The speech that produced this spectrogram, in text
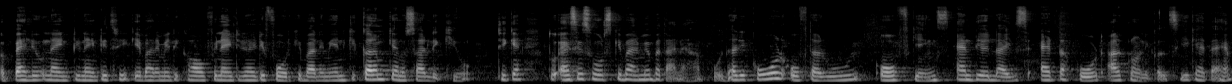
पहले 1993 के बारे में लिखा हो, फिर 1994 के बारे में, यानी कि कर्म के अनुसार लिखी हो। ठीक है? तो ऐसे सोर्स के बारे में बताना है आपको। The record of the rule of kings and their lives at the court are chronicles ये कहता है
